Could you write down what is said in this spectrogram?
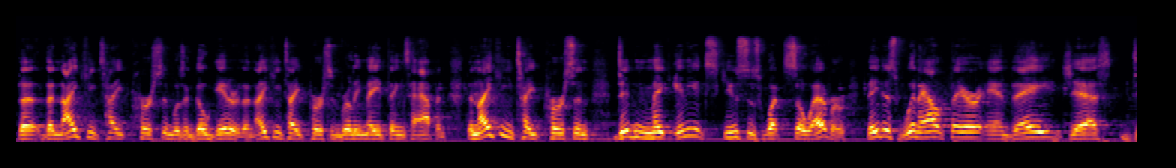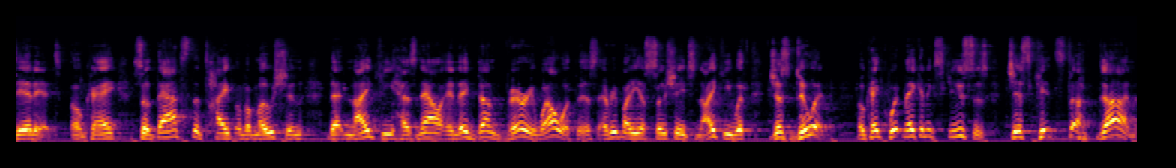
The the Nike type person was a go-getter. The Nike type person really made things happen. The Nike type person didn't make any excuses whatsoever. They just went out there and they just did it okay? So that's the type of emotion that Nike has now and they've done very well with this. Everybody associates Nike with just do it okay? Quit making excuses. Just get stuff done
